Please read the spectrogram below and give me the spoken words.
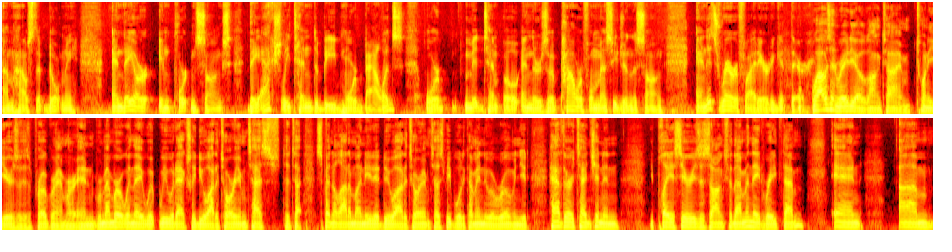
um, "House That Built Me," and they are important songs. They actually tend to be more ballads or mid-tempo, and there's a powerful message in the song, and it's rarefied air to get there. Well, I was in radio a long time, twenty years as a programmer, and remember when they w- we would actually do auditorium tests to t- spend a lot of money to do auditorium tests. People would come into a room and you'd have their attention, and you'd play a series of songs for them, and they'd rate them, and um,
